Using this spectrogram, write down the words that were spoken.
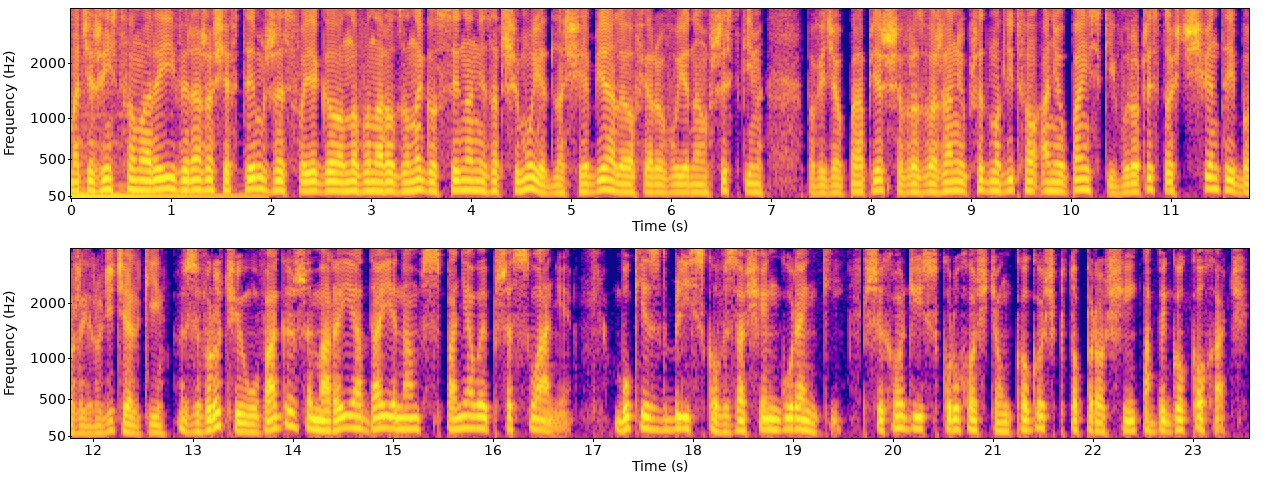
Macierzyństwo Maryi wyraża się w tym, że swojego nowonarodzonego syna nie zatrzymuje dla siebie, ale ofiarowuje nam wszystkim, powiedział papież w rozważaniu przed modlitwą Anioł Pański w uroczystość świętej Bożej Rodzicielki. Zwrócił uwagę, że Maryja daje nam wspaniałe przesłanie – Bóg jest blisko, w zasięgu ręki. Przychodzi z kruchością kogoś, kto prosi, aby go kochać.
